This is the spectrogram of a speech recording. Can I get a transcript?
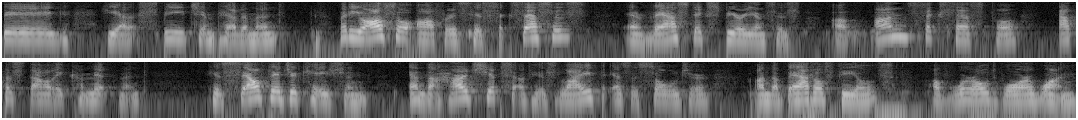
big, he had a speech impediment, but he also offers his successes and vast experiences of unsuccessful apostolic commitment, his self-education, and the hardships of his life as a soldier on the battlefields of World War I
